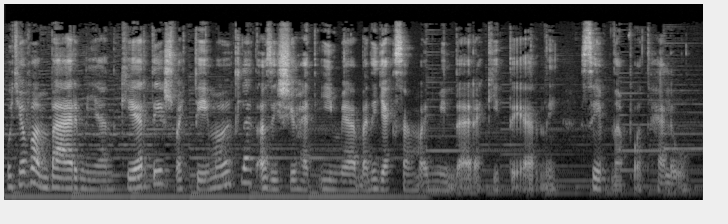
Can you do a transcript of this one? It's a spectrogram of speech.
Hogyha van bármilyen kérdés vagy témaötlet, az is jöhet e-mailben, igyekszem majd mindenre kitérni. Szép napot, hello!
